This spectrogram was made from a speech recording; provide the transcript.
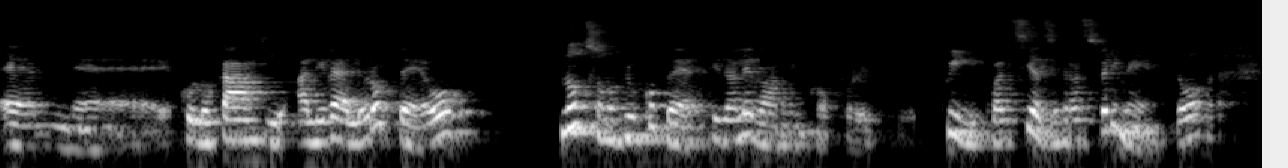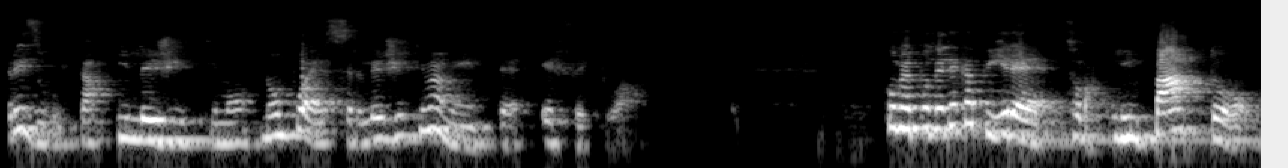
ehm, eh, collocati a livello europeo, non sono più coperti dalle Warning Corporate quindi qualsiasi trasferimento risulta illegittimo, non può essere legittimamente effettuato. Come potete capire, l'impatto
